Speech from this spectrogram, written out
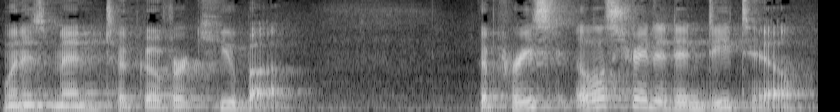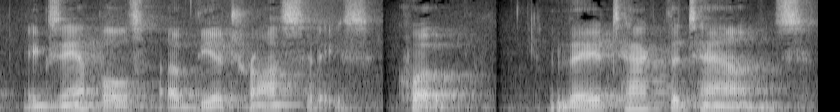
when his men took over Cuba. The priest illustrated in detail examples of the atrocities. Quote, they attacked the towns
